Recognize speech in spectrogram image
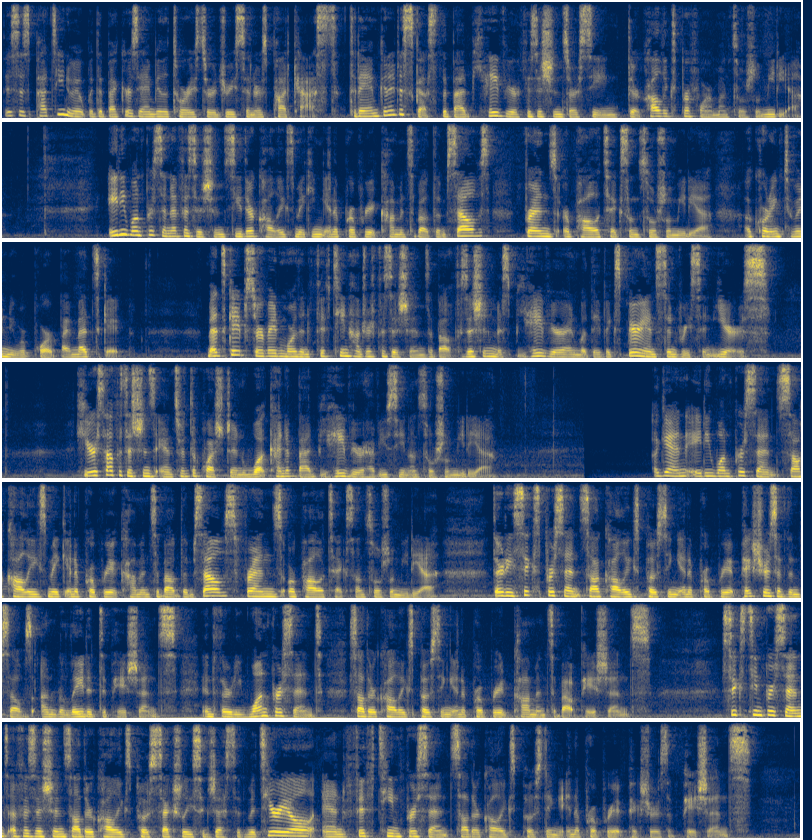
This is Patsy Newitt with the Becker's Ambulatory Surgery Center's podcast. Today I'm going to discuss the bad behavior physicians are seeing their colleagues perform on social media. 81% of physicians see their colleagues making inappropriate comments about themselves, friends, or politics on social media, according to a new report by Medscape. Medscape surveyed more than 1,500 physicians about physician misbehavior and what they've experienced in recent years. Here's how physicians answered the question What kind of bad behavior have you seen on social media? Again, 81% saw colleagues make inappropriate comments about themselves, friends, or politics on social media. 36% saw colleagues posting inappropriate pictures of themselves unrelated to patients, and 31% saw their colleagues posting inappropriate comments about patients. 16% of physicians saw their colleagues post sexually suggestive material, and 15% saw their colleagues posting inappropriate pictures of patients.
